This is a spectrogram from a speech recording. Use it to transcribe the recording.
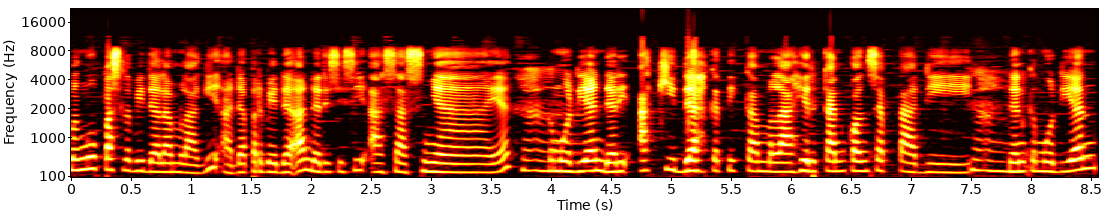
mengupas lebih dalam lagi ada perbedaan dari sisi asasnya ya. Heeh. Kemudian dari akidah ketika melahirkan konsep tadi Heeh. dan kemudian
